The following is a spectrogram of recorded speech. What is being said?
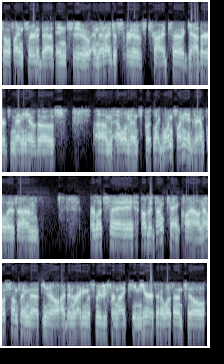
So if I inserted that into, and then I just sort of tried to gather as many of those um, elements. But like one funny example is, um, or let's say, oh, the dunk tank clown. That was something that you know I'd been writing this movie for 19 years, and it wasn't until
